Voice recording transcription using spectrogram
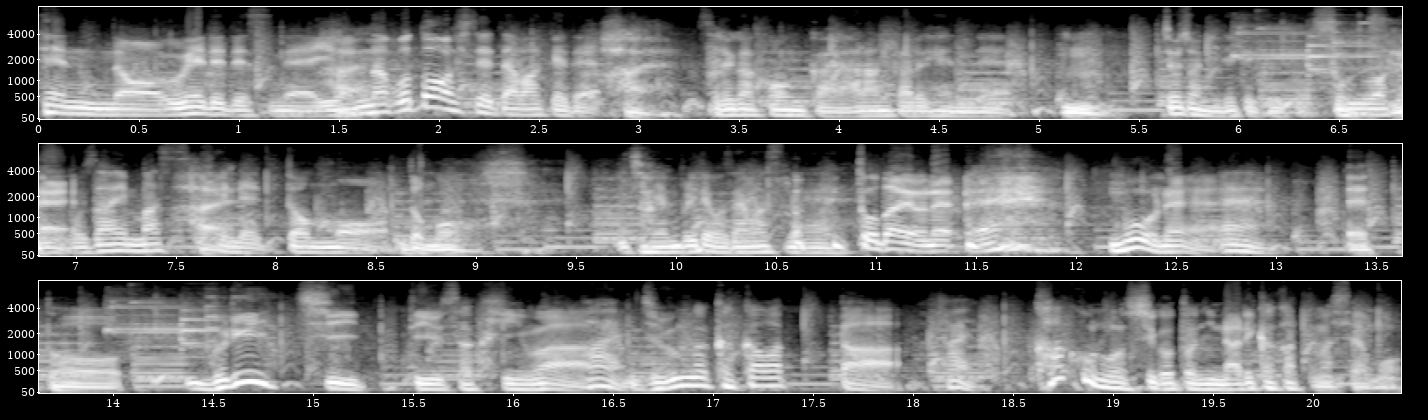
天の上でですねい。ろんなことをしてたわけで、はい。それが今回アランカル編でうん。徐々に出てくるというわけでございますけれども、どうも1年ぶりでございますね。本。当だよね。えもうねええ。えっと「ブリーチ」っていう作品は、はい。自分が関わった。過去の仕事になりかかってましたよもう。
